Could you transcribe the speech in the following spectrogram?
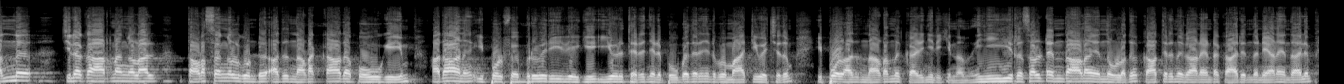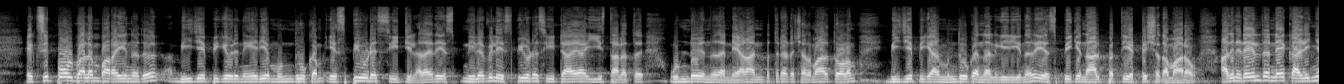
അന്ന് ചില കാരണങ്ങളാൽ തടസ്സങ്ങൾ കൊണ്ട് അത് നടക്കാതെ പോവുകയും അതാണ് ഇപ്പോൾ ഫെബ്രുവരിയിലേക്ക് ഈ ഒരു തെരഞ്ഞെടുപ്പ് ഉപതെരഞ്ഞെടുപ്പ് മാറ്റിവെച്ചതും ഇപ്പോൾ അത് നടന്നു കഴിഞ്ഞിരിക്കുന്നത്. ഇനി ഈ റിസൾട്ട് എന്താണ് എന്നുള്ളത് കാത്തിരുന്ന് കാണേണ്ട കാര്യം തന്നെയാണ്. എന്തായാലും എക്സിറ്റ് പോൾ ഫലം പറയുന്നത് ബി ജെ പിക്ക് ഒരു നേരിയ മുൻതൂക്കം എസ് പിയുടെ സീറ്റിൽ അതായത് എസ് നിലവിൽ എസ് പിയുടെ സീറ്റായ ഈ സ്ഥലത്ത് ഉണ്ട് എന്ന് തന്നെയാണ് അൻപത്തിരണ്ട് ശതമാനത്തോളം ബി ജെ പിക്കാണ് മുൻതൂക്കം നൽകിയിരിക്കുന്നത്. എസ് പിക്ക് നാൽപ്പത്തി എട്ട് ശതമാനവും. അതിനിടയിൽ തന്നെ കഴിഞ്ഞ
